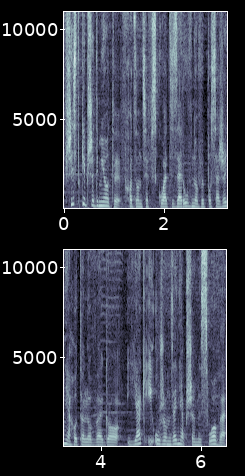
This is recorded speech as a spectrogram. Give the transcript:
Wszystkie przedmioty wchodzące w skład zarówno wyposażenia hotelowego, jak i urządzenia przemysłowe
